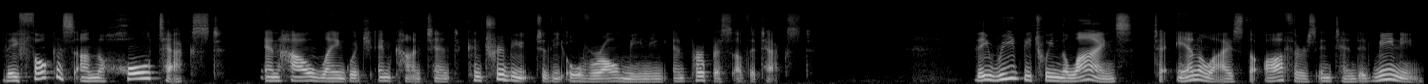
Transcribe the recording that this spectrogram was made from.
They focus on the whole text and how language and content contribute to the overall meaning and purpose of the text. They read between the lines to analyze the author's intended meaning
